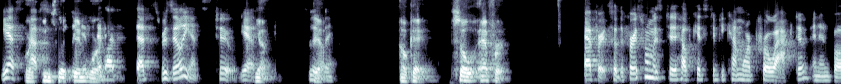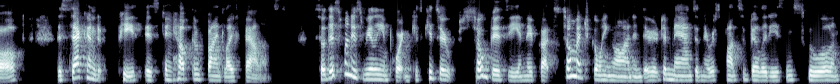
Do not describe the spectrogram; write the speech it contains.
Yes, or things that didn't work. That, that's resilience too. Yes, yeah. absolutely. Yeah. Okay, so effort. Effort. So the first one was to help kids to become more proactive and involved. The second piece is to help them find life balance. So this one is really important because kids are so busy and they've got so much going on and their demands and their responsibilities in school and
